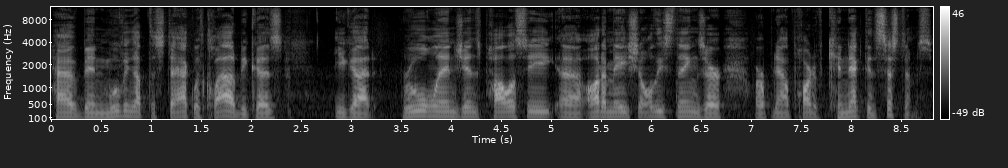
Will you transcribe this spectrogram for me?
have been moving up the stack with cloud because you got rule engines, policy, uh, automation, all these things are, are now part of connected systems.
